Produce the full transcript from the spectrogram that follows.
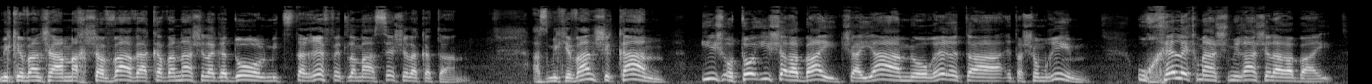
מכיוון שהמחשבה והכוונה של הגדול מצטרפת למעשה של הקטן. אז מכיוון שכאן איש, אותו איש הר הבית שהיה מעורר את, ה, את השומרים הוא חלק מהשמירה של הר הבית,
